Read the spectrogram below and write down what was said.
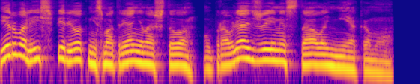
и рвались вперед, несмотря ни на что. Управлять же ими стало некому.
